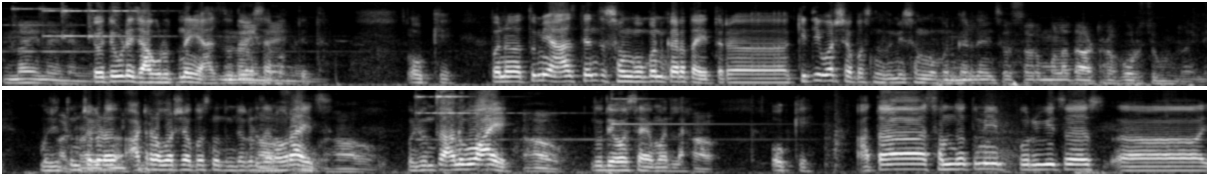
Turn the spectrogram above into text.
नाही नाही नाही. किंवा तेवढे जागृत नाही आज दूध नाही, व्यवसाय नाही, बाबतीत. ओके. पण तुम्ही आज त्यांचं संगोपन करताय तर अ, किती वर्षापासून तुम्ही संगोपन करताय तर सर मला तर अठरा वर्ष होऊन राहिले. म्हणजे तुमच्याकडे अठरा वर्षापासून तुमच्याकडे हा, जनावर आहेच. हो. म्हणजे तुमचा अनुभव आहे हो. दूध व्यवसायामधला. हो. ओके. आता समजा तुम्ही पूर्वीचं अं,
